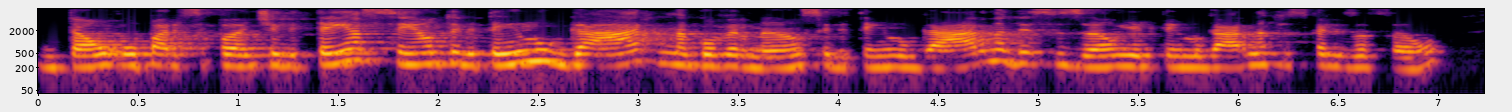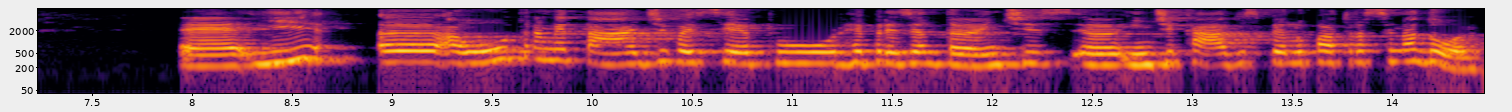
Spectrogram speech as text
Então, o participante ele tem assento, ele tem lugar na governança, ele tem lugar na decisão e ele tem lugar na fiscalização. É, e uh, a outra metade vai ser por representantes uh, indicados pelo patrocinador.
